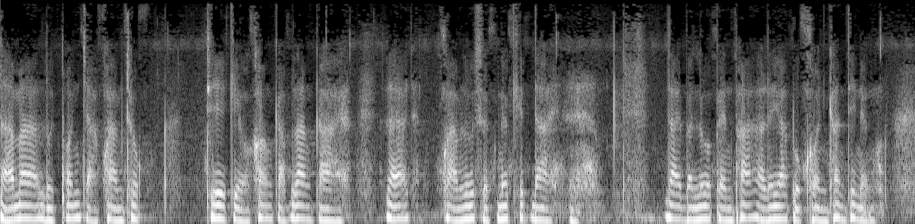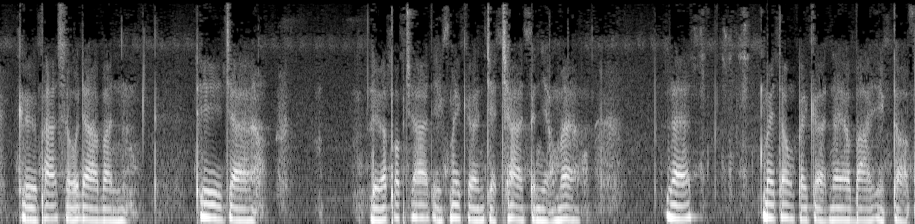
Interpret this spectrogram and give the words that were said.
สามารถหลุดพ้นจากความทุกข์ที่เกี่ยวข้องกับร่างกาย และความรู้สึกนึกคิดได้ ได้บรรลุเป็นพระอริยบุคคลขั้นที่หนึ่ง คือพระโสดาบัน ที่จะเหลือภพชาติอีกไม่เกินเจ็ดชาติเป็นอย่างมาก และไม่ต้องไปเกิดในอบายอีกต่อไป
